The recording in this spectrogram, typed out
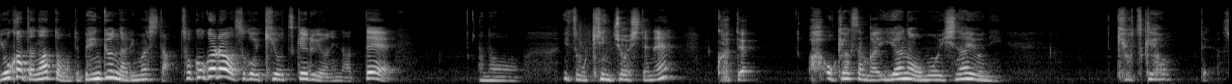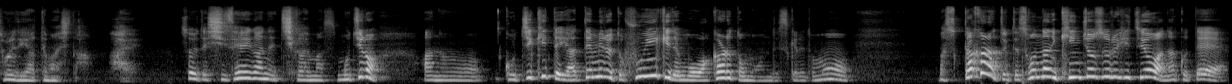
よかったなと思って勉強になりました。そこからはすごい気をつけるようになって、あの、いつも緊張してね、こうやって、お客さんが嫌な思いしないように気をつけようって、それでやってました。はい。それで姿勢がね、違います。もちろん、あの、こっち来てやってみると雰囲気でもうわかると思うんですけれども、だからといってそんなに緊張する必要はなくて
